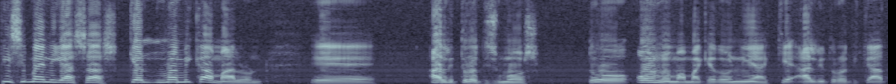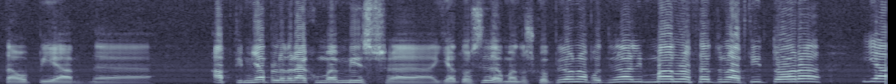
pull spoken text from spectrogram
Τι σημαίνει για σας και νομικά μάλλον ε, αλυτρωτισμός, το όνομα Μακεδονία και αλυτρωτικά τα οποία ε, από τη μια πλευρά έχουμε εμείς ε, για το Σύνταγμα των Σκοπίων, από την άλλη μάλλον θέτουν αυτοί τώρα για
